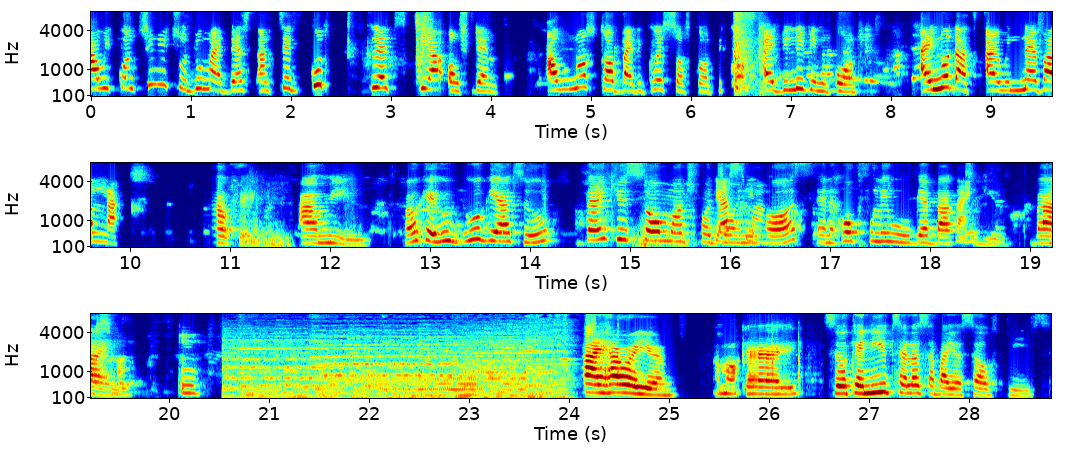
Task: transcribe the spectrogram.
I will continue to do my best and take good, great care of them. I will not stop by the grace of God because I believe in God. I know that I will never lack. Okay, I mean, Okay, we'll, we'll get to. Thank you so much for Yes, joining us, and hopefully we'll get back to you. Bye. Yes. Mm. Hi, how are you? I'm okay. So, can you tell us about yourself, please?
